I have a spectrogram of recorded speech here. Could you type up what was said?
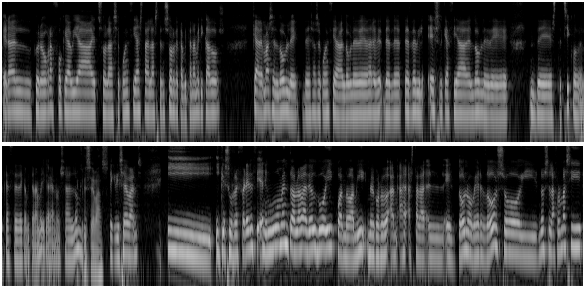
era el coreógrafo que había hecho la secuencia esta del ascensor de Capitán América 2 que además el doble de esa secuencia, el doble de, Daredevil, es el que hacía el doble de, este chico, del que hace de Capitán América, que no sé el nombre. De Chris Evans. De Chris Evans. Y, que su referencia, en ningún momento hablaba de Old Boy cuando a mí me recordó hasta el, tono verdoso y no sé, la forma así.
